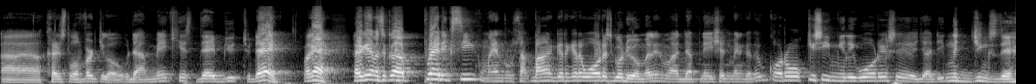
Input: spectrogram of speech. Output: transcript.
Uh, Chris Lovert juga udah make his debut today. Oke, okay, masuk ke prediksi. Main rusak banget gara-gara Warriors. Gue diomelin sama Dap Nation man. Kata, kok Rocky sih milih Warriors sih jadi ngejinx deh.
